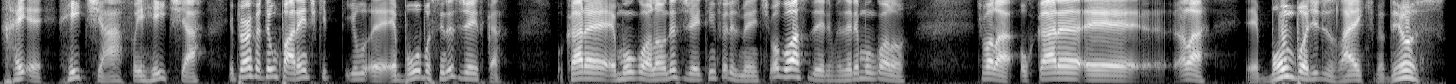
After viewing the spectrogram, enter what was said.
Re, é, hatear, foi hatear. E pior que eu tenho um parente que é, é bobo assim desse jeito, cara. O cara é, é mongolão desse jeito, infelizmente. Eu gosto dele, mas ele é mongolão. Deixa eu falar, o cara é. Olha lá, é bomba de dislike, meu Deus.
